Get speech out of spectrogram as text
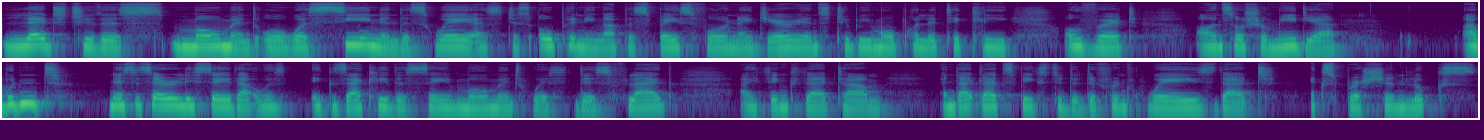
led to this moment or was seen in this way as just opening up a space for Nigerians to be more politically overt on social media. I wouldn't necessarily say that was exactly the same moment with this flag. I think that, um, and that, that speaks to the different ways that expression looks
